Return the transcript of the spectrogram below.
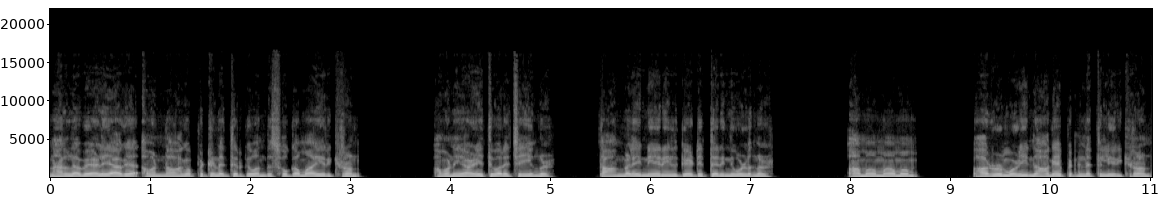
நல்ல வேளையாக அவன் நாகப்பட்டினத்திற்கு வந்து சுகமாய் இருக்கிறான் அவனை அழைத்து வரச் செய்யுங்கள். தாங்களே நேரில் கேட்டு தெரிந்து கொள்ளுங்கள். ஆமாம் ஆமாம். அருள்மொழி நாகைப்பட்டினத்தில் இருக்கிறான்.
